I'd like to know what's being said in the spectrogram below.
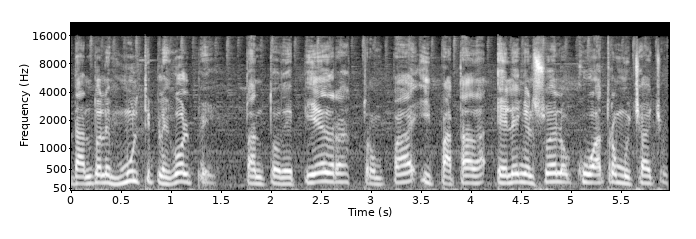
dándole múltiples golpes, tanto de piedra, trompa y patada. Él en el suelo, cuatro muchachos.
